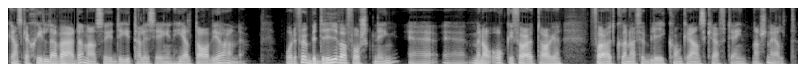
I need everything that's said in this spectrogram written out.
ganska skilda världarna så är digitaliseringen helt avgörande. Både för att bedriva forskning eh, eh, men och i företagen för att kunna förbli konkurrenskraftiga internationellt.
